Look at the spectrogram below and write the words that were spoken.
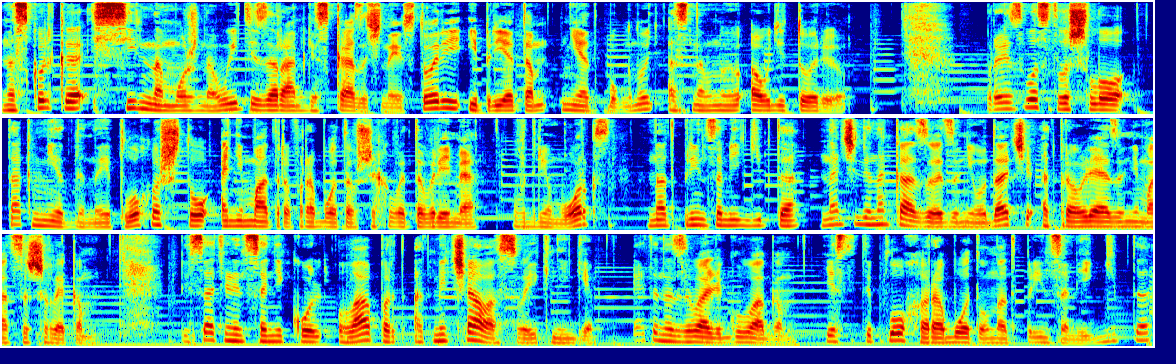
Насколько сильно можно выйти за рамки сказочной истории и при этом не отпугнуть основную аудиторию. Производство шло так медленно и плохо, что аниматоров, работавших в это время в DreamWorks над принцем Египта, начали наказывать за неудачи, отправляя заниматься Шреком. Писательница Николь Лапорт отмечала в своей книге, это называли гулагом. Если ты плохо работал над принцем Египта,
